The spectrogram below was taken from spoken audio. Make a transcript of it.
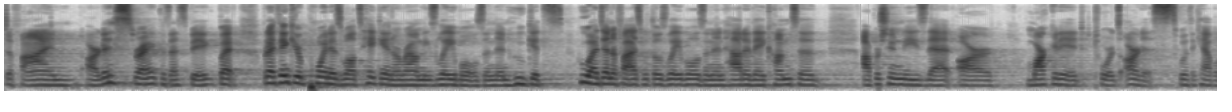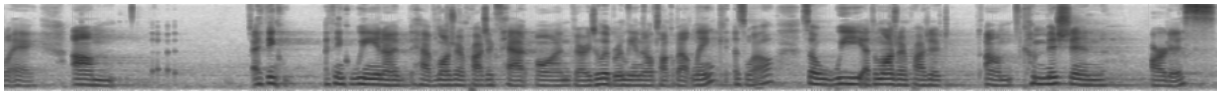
define artists, right? Because that's big. But but I think your point is well taken around these labels, and then who gets who identifies with those labels, and then how do they come to opportunities that are marketed towards artists with a capital A. Um, I think. I think we and I have Laundromat Project's hat on very deliberately, and then I'll talk about LINC as well. So we at the Laundromat Project um, commission artists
